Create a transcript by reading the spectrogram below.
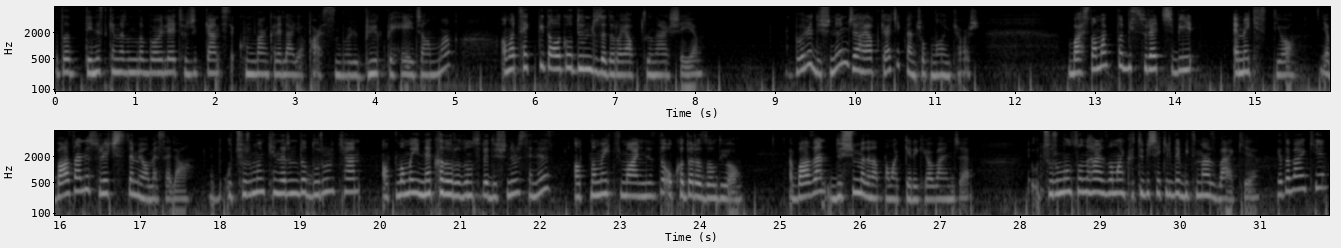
Ya da deniz kenarında böyle çocukken işte kumdan kaleler yaparsın böyle büyük bir heyecanla. Ama tek bir dalga dümdüz eder o yaptığın her şeyi. Böyle düşününce hayat gerçekten çok nankör. Başlamak da bir süreç, bir emek istiyor. Ya bazen de süreç istemiyor mesela. Uçurumun kenarında dururken atlamayı ne kadar uzun süre düşünürseniz atlama ihtimaliniz de o kadar azalıyor. Ya bazen düşünmeden atlamak gerekiyor bence. Uçurumun sonu her zaman kötü bir şekilde bitmez belki. Ya da belki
